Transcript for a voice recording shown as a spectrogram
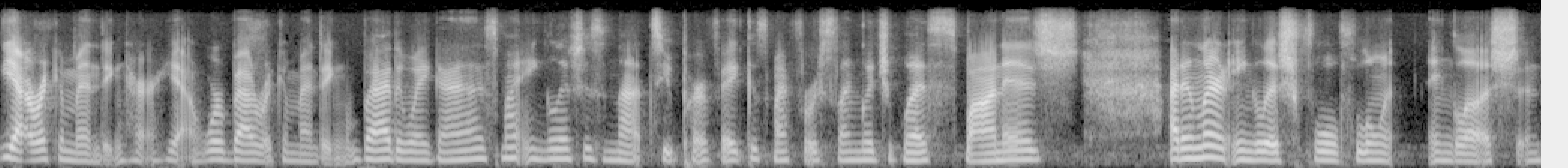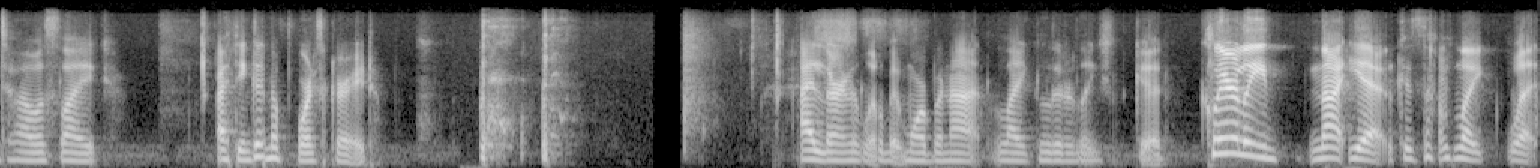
Yeah, recommending her. Yeah, we're bad recommending. By the way, guys, my English is not too perfect because my first language was Spanish. I didn't learn English full fluent English until I was like, I think in the fourth grade. I learned a little bit more, but not like literally good. Clearly not yet because I'm like what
